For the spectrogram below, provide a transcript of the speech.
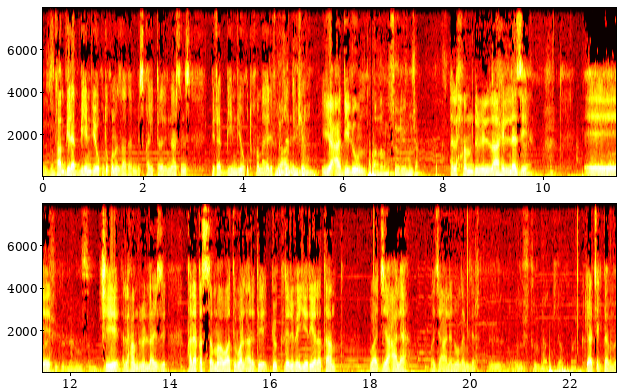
Yazım. Tam bir Rabbihim diye okuduk onu zaten biz kayıtlara dinlersiniz. Bir Rabbihim diye okuduk ama elifin Ya'dilun. üzerindeki ya'dilun. Anlamını söyleyin hocam. Elhamdülillahillezi. Ee, ki elhamdülillahizi halakas semavati vel ardi gökleri ve yeri yaratan ve ceale. Ve ceale ne olabilir? Ee, oluşturmak, yapmak, Gerçekten mi?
